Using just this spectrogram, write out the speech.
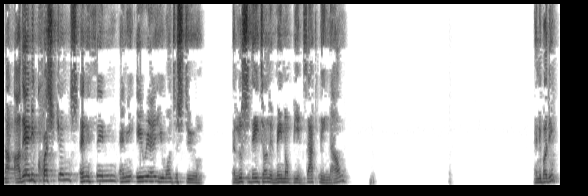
Now, are there any questions, anything, any area you want us to elucidate on? It may not be exactly now. Anybody?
